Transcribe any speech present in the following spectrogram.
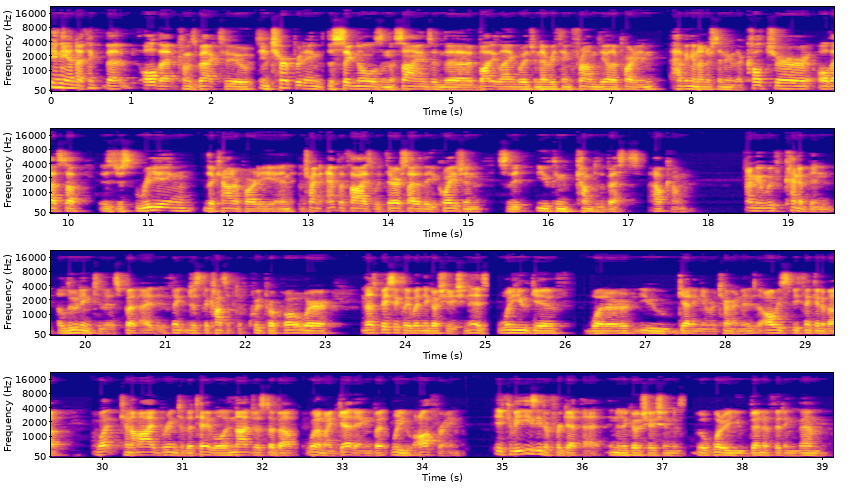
In the end, I think that all that comes back to interpreting the signals and the signs and the body language and everything from the other party and having an understanding of their culture, all that stuff is just reading the counterparty and trying to empathize with their side of the equation so that you can come to the best outcome. I mean, we've kind of been alluding to this, but I think just the concept of quid pro quo, where that's basically what negotiation is. What do you give what are you getting in return? always be thinking about what can I bring to the table and not just about what am I getting, but what are you offering? It can be easy to forget that in a negotiation is what are you benefiting them?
